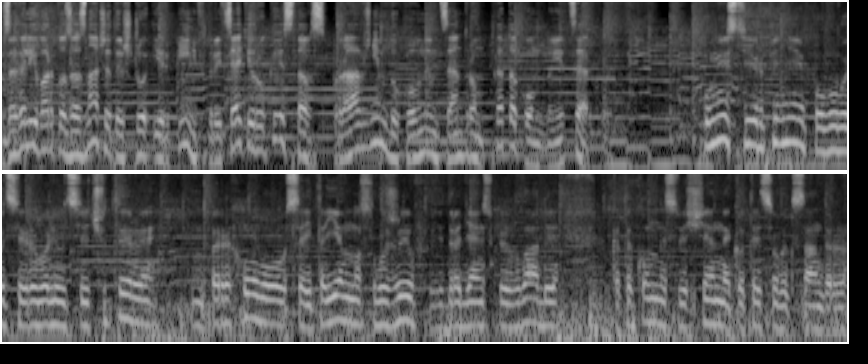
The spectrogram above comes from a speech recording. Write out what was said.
Взагалі варто зазначити, що Ірпінь в 30-ті роки став справжнім духовним центром катакомбної церкви. У місті Ірпіні по вулиці Революції 4 переховувався і таємно служив від радянської влади катакомний священник отець Олександр е,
